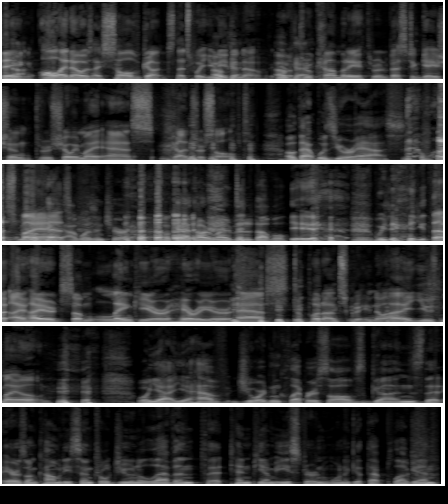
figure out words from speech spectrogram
thing? Yeah. All I know is I solve guns. That's what you need to know. You know, Okay. Through comedy, through investigation, through showing my ass, guns are solved. Oh, that was your ass. What's my okay, ass? I wasn't sure. Okay, I thought it might have been a double. Yeah, we you thought I hired some lankier, hairier ass to put on screen. No, I used my own. Well, yeah, you have Jordan Klepper Solves Guns that airs on Comedy Central June 11th at 10 p.m. Eastern. Want to get that plug in?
